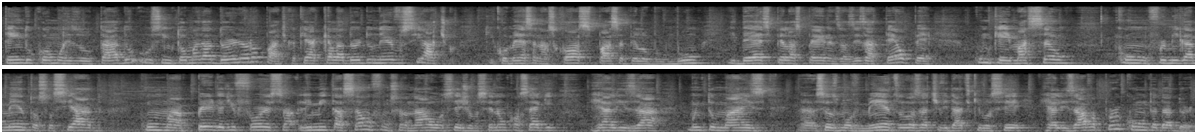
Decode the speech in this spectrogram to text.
tendo como resultado o sintoma da dor neuropática, que é aquela dor do nervo ciático que começa nas costas, passa pelo bumbum e desce pelas pernas, às vezes até o pé, com queimação, com formigamento associado, com uma perda de força, limitação funcional, ou seja, você não consegue realizar muito mais uh, seus movimentos ou as atividades que você realizava por conta da dor.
